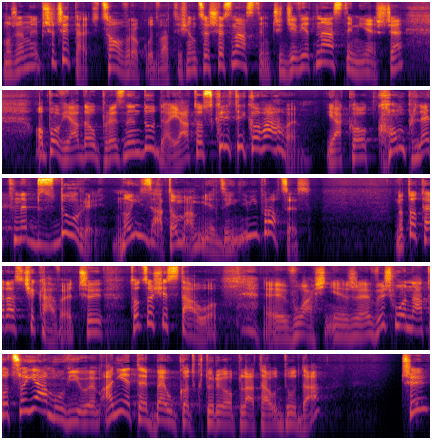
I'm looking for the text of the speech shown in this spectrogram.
Możemy przeczytać, co w roku 2016 czy 2019 jeszcze opowiadał prezydent Duda. Ja to skrytykowałem jako kompletne bzdury. No i za to mam między innymi proces. No to teraz ciekawe, czy to, co się stało, e, właśnie, że wyszło na to, co ja mówiłem, a nie ten bełkot, który oplatał Duda, czy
